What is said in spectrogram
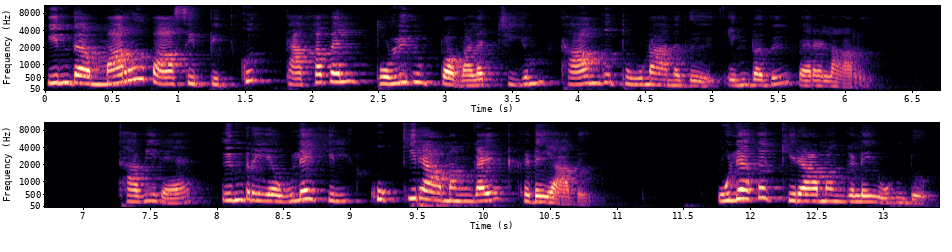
இந்த மறு வாசிப்பிற்கு தகவல் தொழில்நுட்ப வளர்ச்சியும் தாங்கு தூணானது என்பது வரலாறு. தவிர இன்றைய உலகில் குக்கிராமங்கள் கிடையாது. உலக கிராமங்களே உண்டு.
